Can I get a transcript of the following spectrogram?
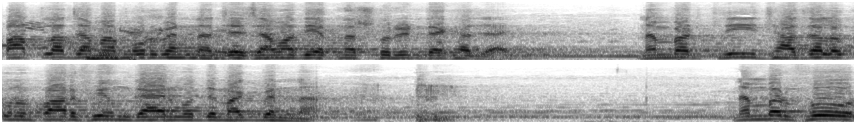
পাতলা জামা পরবেন না যে জামা দিয়ে আপনার শরীর দেখা যায়। নাম্বার থ্রি ঝাঁঝালো কোনো পারফিউম গায়ের মধ্যে মাখবেন না। নাম্বার ফোর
